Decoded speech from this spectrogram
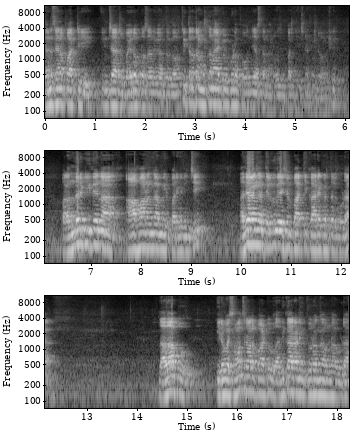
జనసేన పార్టీ ఇన్ఛార్జ్ భైరవ్ ప్రసాద్ గారితో కావచ్చు ఇతరతర ముఖ్య నాయకులు కూడా ఫోన్ చేస్తాను ఆ రోజు పనిచేసినటువంటి వాళ్ళకి. వారందరికీ ఇదే నా ఆహ్వానంగా మీరు పరిగణించి అదే రకంగా తెలుగుదేశం పార్టీ కార్యకర్తలు కూడా దాదాపు ఇరవై సంవత్సరాల పాటు అధికారానికి దూరంగా ఉన్నా కూడా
